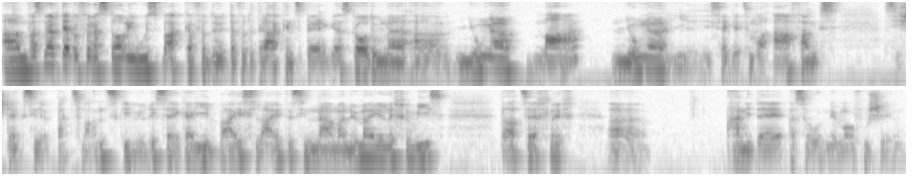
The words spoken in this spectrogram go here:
Ähm, was möchte ich aber für eine Story auspacken von dort, von den Drakensbergen? Es geht um einen, einen jungen Mann, einen jungen, ich sage jetzt mal anfangs, was ist der etwa 20 würde ich sagen. Ich weiß leider seinen Namen nicht mehr ehrlicherweise. Tatsächlich äh, habe ich den also nicht mehr auf dem Schirm.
